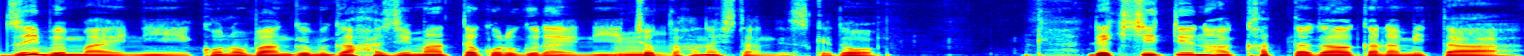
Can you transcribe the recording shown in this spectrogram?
ーずいぶん前にこの番組が始まった頃ぐらいうん。にちょっと話したんですけど、歴史っていうのは勝った側から見た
